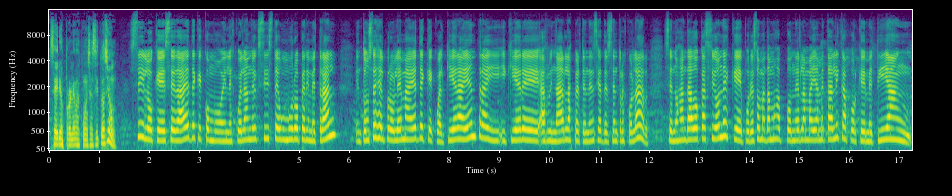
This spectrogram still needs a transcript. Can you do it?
serios problemas con esa situación. Sí, lo que se da es de que como en la escuela no existe un muro perimetral, entonces el problema es de que cualquiera entra y, quiere arruinar las pertenencias del centro escolar. Se nos han dado ocasiones que por eso mandamos a poner la malla metálica porque metían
